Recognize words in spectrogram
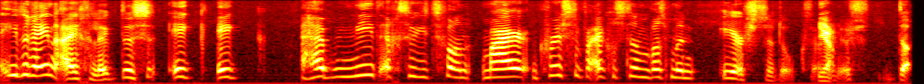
iedereen eigenlijk. Dus ik, ik heb niet echt zoiets van. Maar Christopher Eccleston was mijn eerste dokter. Ja. Dus dat.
